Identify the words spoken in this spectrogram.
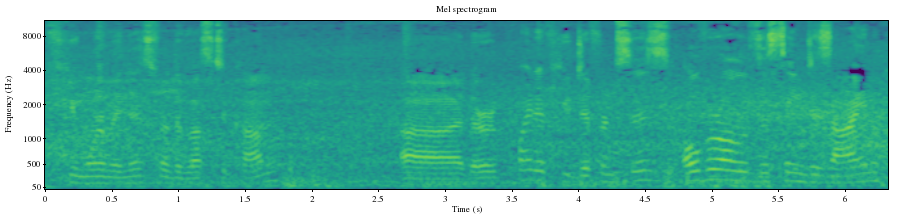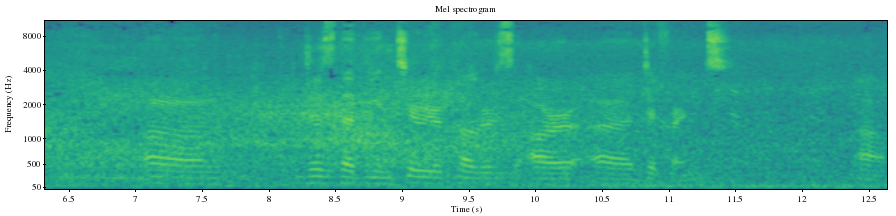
a few more minutes for the bus to come. Uh, there are quite a few differences. Overall, it's the same design, um, just that the interior colors are uh, different. Um,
